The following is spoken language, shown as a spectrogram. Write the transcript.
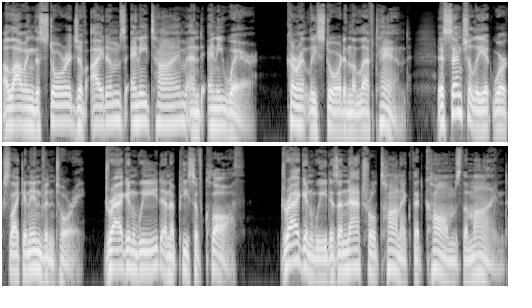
allowing the storage of items anytime and anywhere. Currently stored in the left hand. Essentially, it works like an inventory. Dragonweed and a piece of cloth. Dragonweed is a natural tonic that calms the mind.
